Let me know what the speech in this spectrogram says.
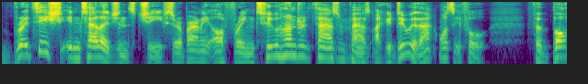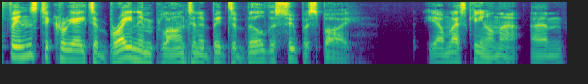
British intelligence chiefs are apparently offering £200,000. I could do with that. What's it for? For boffins to create a brain implant in a bid to build a super spy. Yeah, I'm less keen on that. Um,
